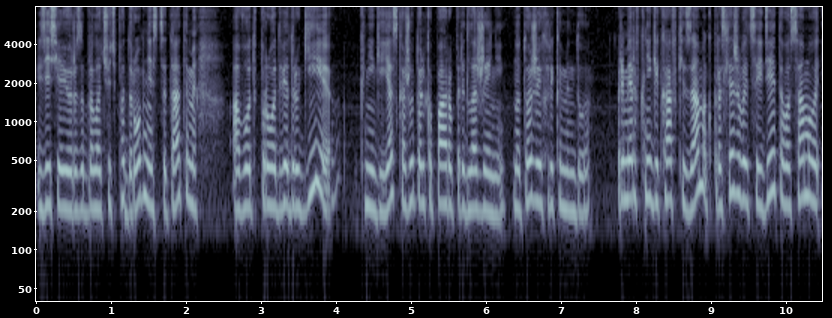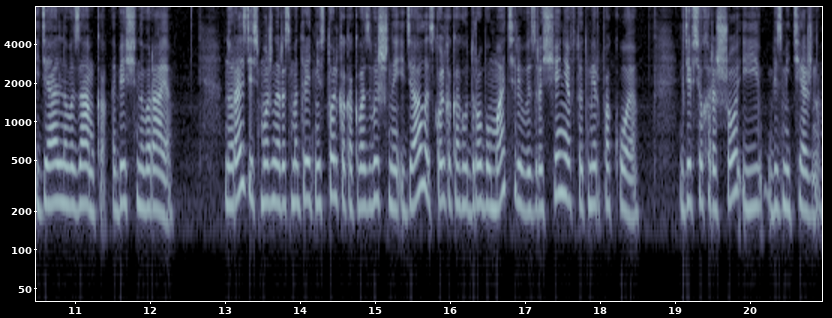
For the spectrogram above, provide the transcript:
Здесь я ее разобрала чуть подробнее, с цитатами. А вот про две другие книги я скажу только пару предложений, но тоже их рекомендую. Пример в книге Кавки «Замок» прослеживается идея того самого идеального замка, обещанного рая. Но рай здесь можно рассмотреть не столько как возвышенные идеалы, сколько как удробу матери возвращения в тот мир покоя, где все хорошо и безмятежно.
